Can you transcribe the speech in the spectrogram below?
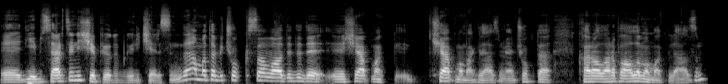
e, diye bir serteniş yapıyordum gün içerisinde. Ama tabii çok kısa vadede de e, şey yapmak şey yapmamak lazım yani çok da karalara bağlamamak lazım.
